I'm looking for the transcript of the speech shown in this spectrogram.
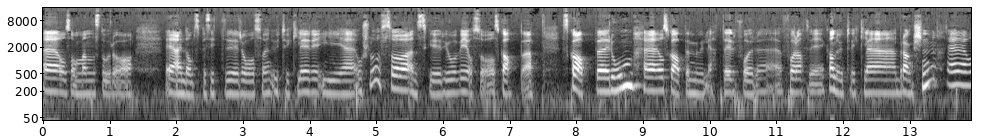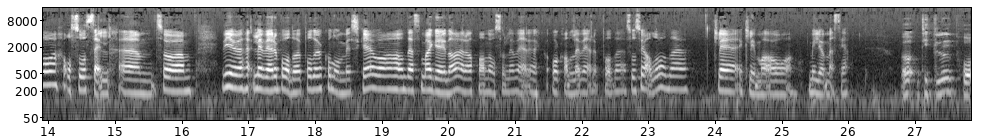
eh, og som en stor og Eh, eiendomsbesitter og også en utvikler i eh, Oslo, så ønsker jo vi også å skape, skape rom eh, og skape muligheter for, for, at vi kan utvikle bransjen, og også oss selv. Så vi leverer både på det økonomiske, og det som er gøy da, er at man også leverer og kan levere på det sosiale og det klima- og miljømessige. Og Tittelen på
